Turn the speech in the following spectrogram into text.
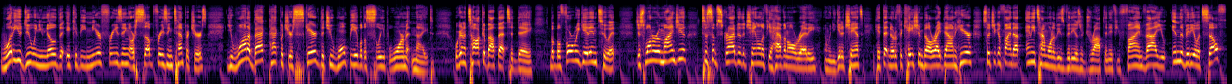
What do you do when you know that it could be near freezing or sub freezing temperatures? You want a backpack, but you're scared that you won't be able to sleep warm at night. We're going to talk about that today. But before we get into it, just want to remind you to subscribe to the channel if you haven't already. And when you get a chance, hit that notification bell right down here so that you can find out anytime one of these videos are dropped. And if you find value in the video itself,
